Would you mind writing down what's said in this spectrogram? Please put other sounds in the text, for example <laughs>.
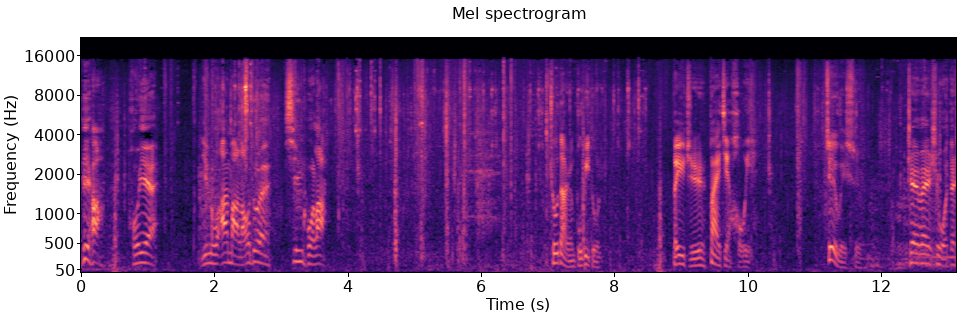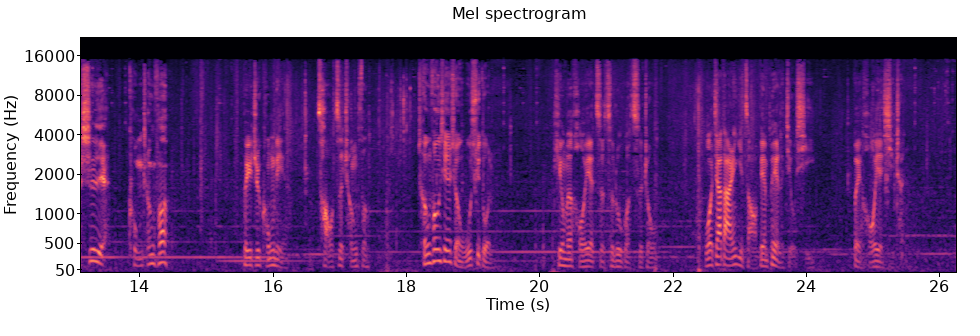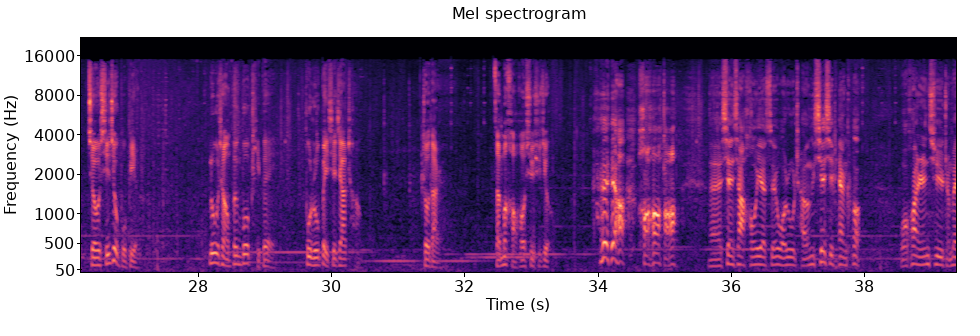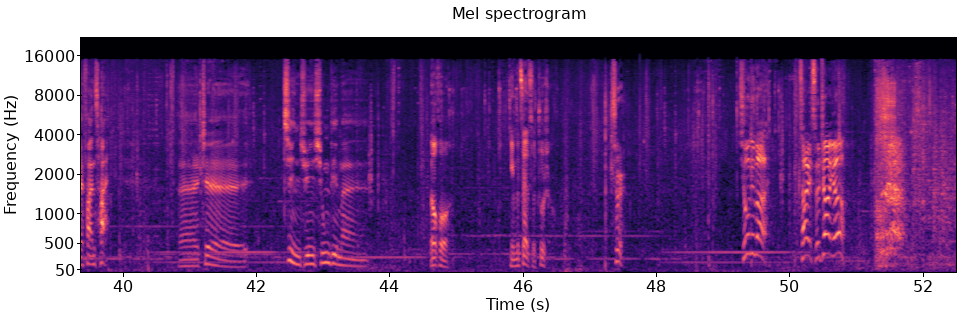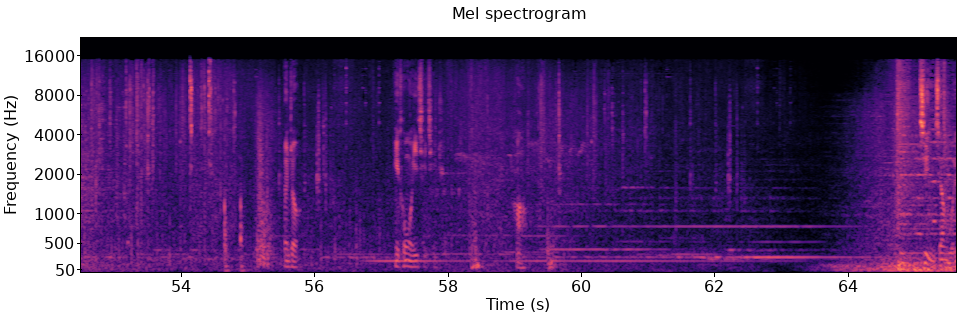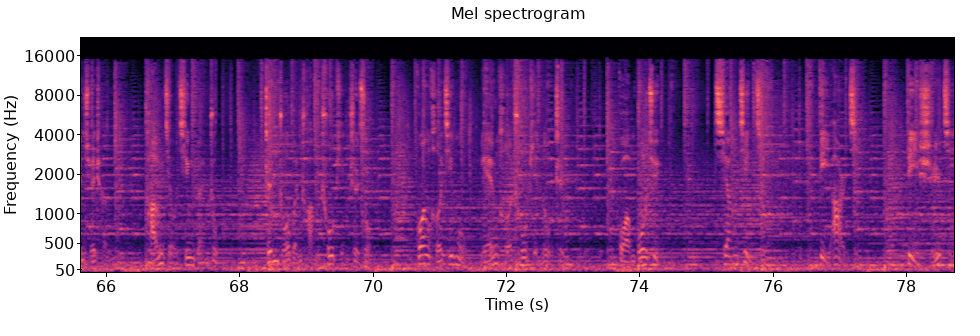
哎呀，侯爷，一路鞍马劳顿，辛苦了。周大人不必多礼，卑职拜见侯爷。这位是？这位是我的师爷孔成风。卑职孔岭，草字成风。成风先生无需多礼。听闻侯爷此次路过磁州，我家大人一早便备了酒席，为侯爷洗尘。酒席就不必了，路上奔波疲惫，不如备些家常。周大人，咱们好好叙叙旧。哎 <laughs> 呀，好，好，好。呃，先下侯爷随我入城歇息片刻，我换人去准备饭菜。呃，这禁军兄弟们，老虎，你们在此驻守。是。兄弟们，在此扎营。是。文州，你同我一起进去。晋江文学城，唐九卿原著，斟酌文创出品制作，光合积木联合出品录制，广播剧《将进酒》第二季第十集。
